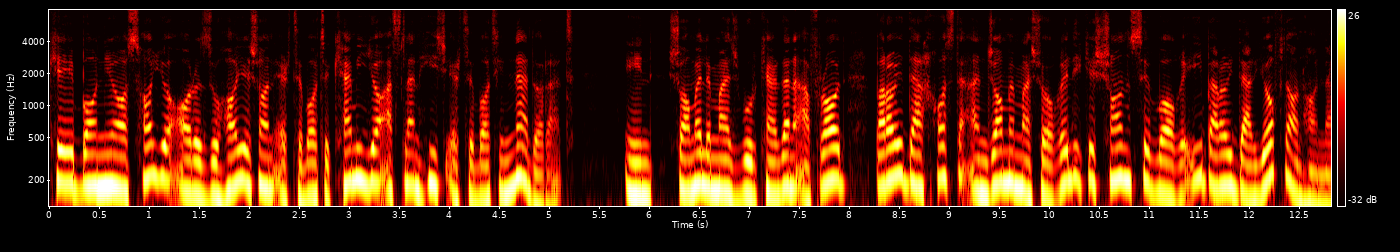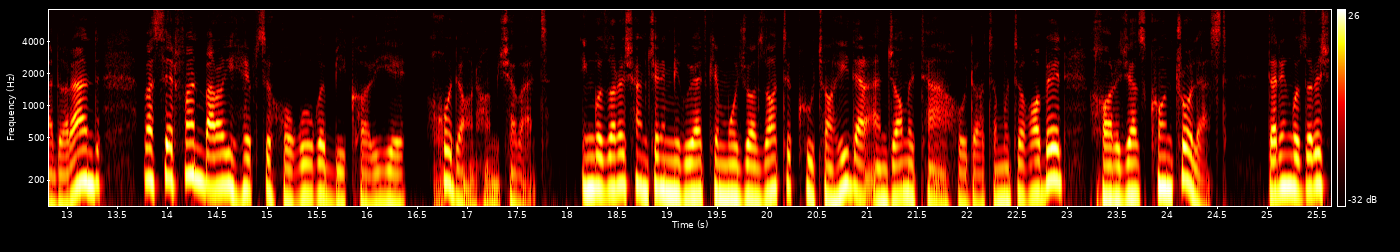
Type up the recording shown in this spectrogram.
که با نیازها یا آرزوهایشان ارتباط کمی یا اصلا هیچ ارتباطی ندارد. این شامل مجبور کردن افراد برای درخواست انجام مشاغلی که شانس واقعی برای دریافت آنها ندارند و صرفاً برای حفظ حقوق بیکاری خود آنها می شود. این گزارش همچنین می‌گوید که مجازات کوتاهی در انجام تعهدات متقابل خارج از کنترل است. در این گزارش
